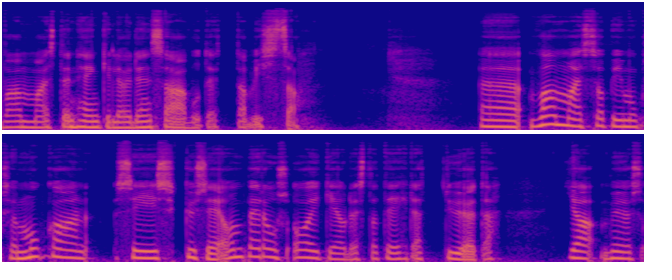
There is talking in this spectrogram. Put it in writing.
vammaisten henkilöiden saavutettavissa. Vammaissopimuksen mukaan siis kyse on perusoikeudesta tehdä työtä ja myös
